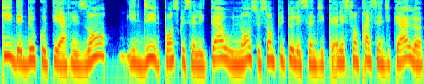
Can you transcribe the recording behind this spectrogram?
Qui des deux côtés a raison? Il dit, il pense que c'est l'État ou non, ce sont plutôt les, centrales syndicales.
